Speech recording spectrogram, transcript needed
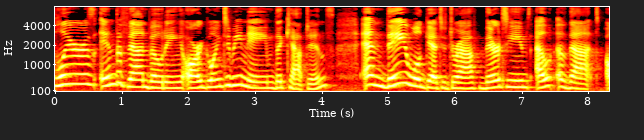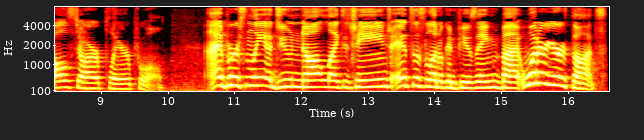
players in the fan voting are going to be named the captains, and they will get to draft their teams out of that all star player pool. I personally do not like the change. It's just a little confusing, but what are your thoughts?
